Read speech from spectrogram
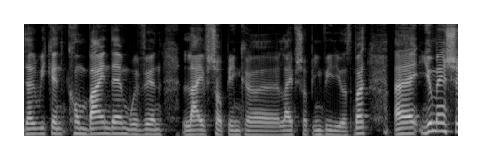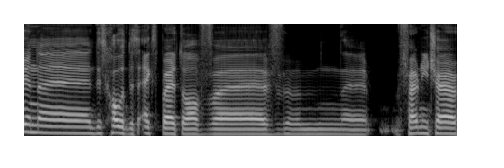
that we can combine them within live shopping uh, live shopping videos. But uh, you mentioned uh, this host, this expert of uh, um, uh, furniture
